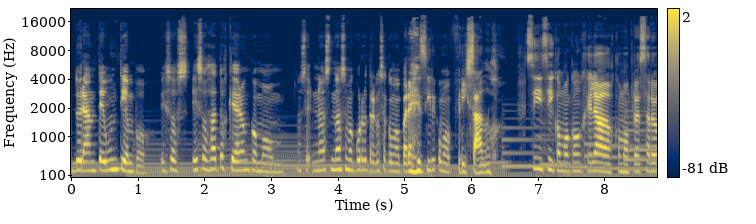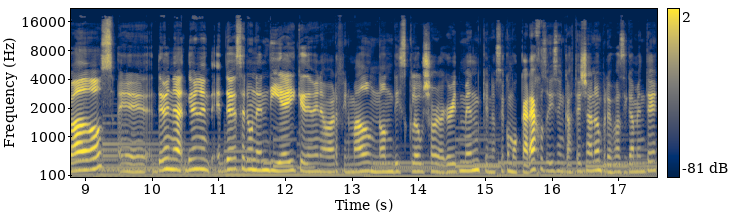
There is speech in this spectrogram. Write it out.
durante un tiempo. Esos, esos datos quedaron como, no sé, no, no se me ocurre otra cosa como para decir como frisado. Sí, sí, como congelados, como preservados. Eh, deben, deben- debe ser un NDA que deben haber firmado, un Non-Disclosure Agreement, que no sé cómo carajo se dice en castellano, pero es básicamente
